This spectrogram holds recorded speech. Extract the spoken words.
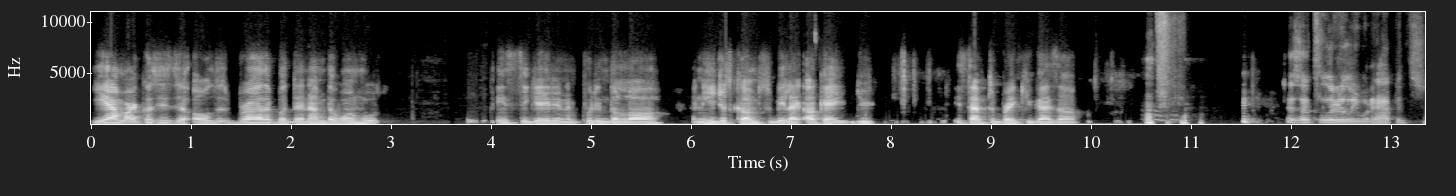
yeah, Marcos is the oldest brother, but then I'm the one who's instigating and putting the law, and he just comes to be like, okay, you, it's time to break you guys up. Because that's literally what happens.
